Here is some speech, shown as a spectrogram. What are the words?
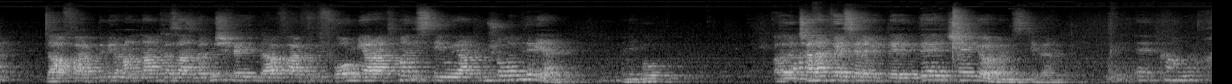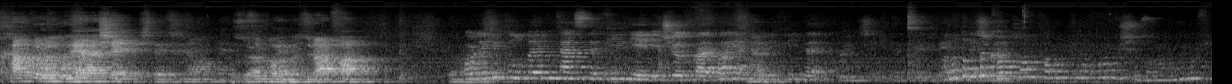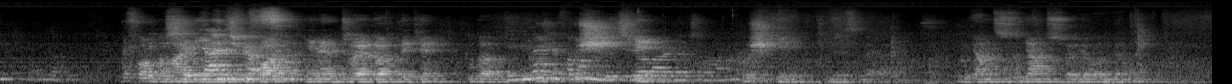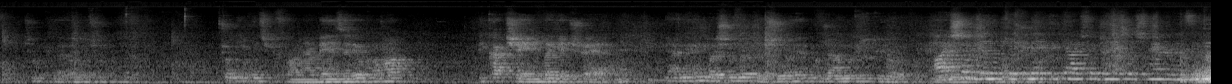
daha farklı bir anlam kazandırmış ve daha farklı bir form yaratma isteği uyandırmış olabilir yani. Hani bu e, Çanakkale seramiklerinde şey görmemiz gibi. Evet, kanguru. Kanguru veya şey işte ne o, uzun boyunlu zürafa. Oradaki kulüplerin bir tanesi de fil diye geçiyordu galiba. Yani Evet. hani fil de aynı şekilde. Anadolu'da kaplan falan filan varmış o zaman. Ama film orada. Bu formda şey yani ilginç bir biraz. form. Yine Troya 4'teki. Bu da Gemilerle falan mı geçiyorlardı acaba? Kruşki müzesinde galiba. Yanlış, yanlış söylüyor olabilirim. Çok güzel oldu, çok güzel. Çok ilginç bir form yani benzeri yok ama birkaç şeyinde geçiyor yani. Yani hem başında taşıyor hem kucağında tutuyor. Ayşe Hoca'nın kefinetteki Ayşe Hoca'nın çalışmaları mesela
